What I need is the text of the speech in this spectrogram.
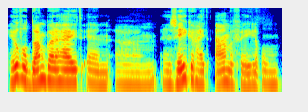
heel veel dankbaarheid en, um, en zekerheid aanbevelen om,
